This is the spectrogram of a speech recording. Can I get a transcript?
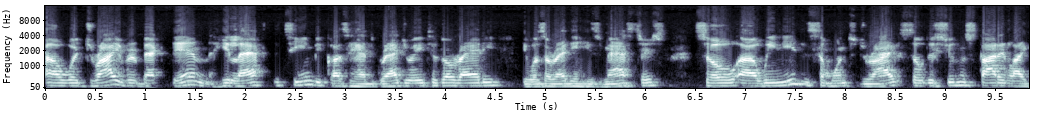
our driver back then he left the team because he had graduated already. He was already in his masters, so uh, we needed someone to drive. So the students started like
